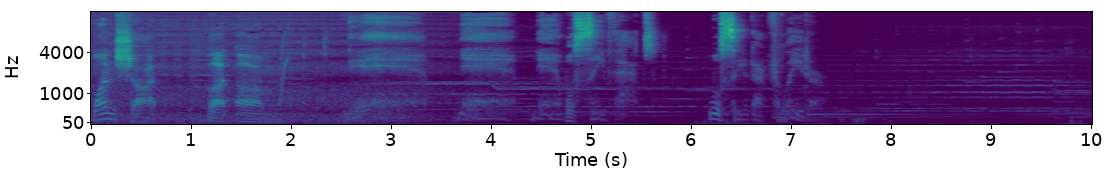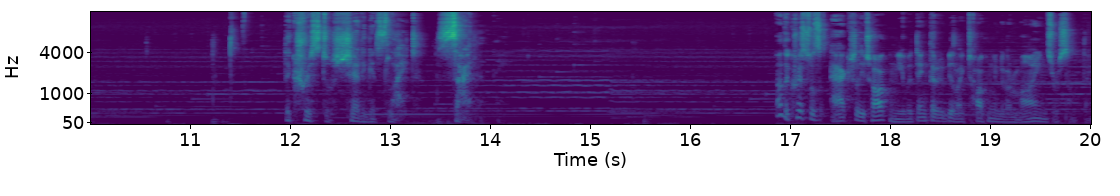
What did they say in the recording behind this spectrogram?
one-shot, but, um, We'll save that. We'll save that for later. The crystal shedding its light silently. Oh, the crystal's actually talking. You would think that it'd be like talking into their minds or something.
